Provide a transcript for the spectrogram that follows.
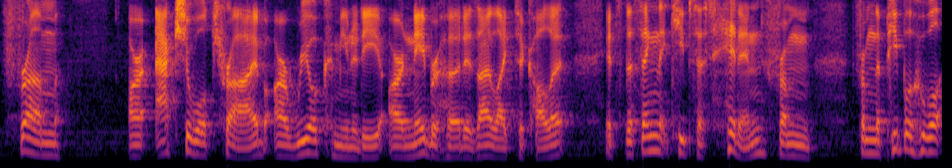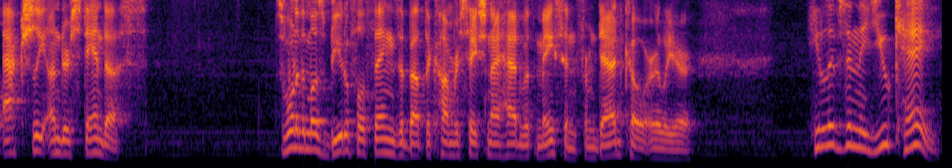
from our actual tribe, our real community, our neighborhood, as I like to call it. It's the thing that keeps us hidden from, from the people who will actually understand us. It's one of the most beautiful things about the conversation I had with Mason from Dadco earlier. He lives in the UK.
